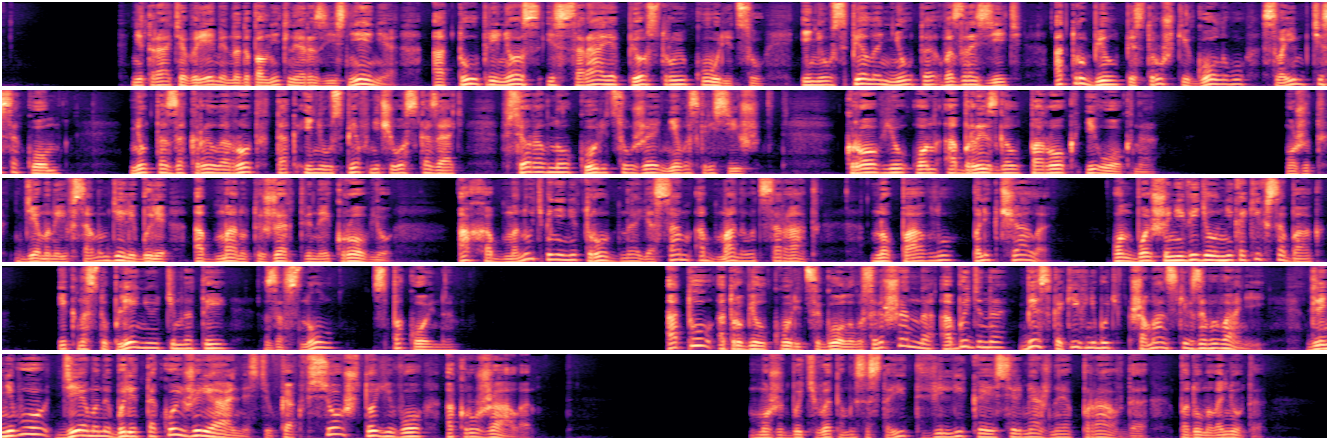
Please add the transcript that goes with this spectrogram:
Не тратя время на дополнительные разъяснения, Ату принес из сарая пеструю курицу, и не успела Нюта возразить, отрубил пеструшке голову своим тесаком. Нюта закрыла рот, так и не успев ничего сказать. Все равно курицу уже не воскресишь. Кровью он обрызгал порог и окна. Может, демоны и в самом деле были обмануты жертвенной кровью. Ах, обмануть меня нетрудно, я сам обманываться рад. Но Павлу полегчало. Он больше не видел никаких собак и к наступлению темноты заснул спокойно. Ату отрубил курице голову совершенно обыденно, без каких-нибудь шаманских завываний. Для него демоны были такой же реальностью, как все, что его окружало. «Может быть, в этом и состоит великая сермяжная правда», — подумала Нюта.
